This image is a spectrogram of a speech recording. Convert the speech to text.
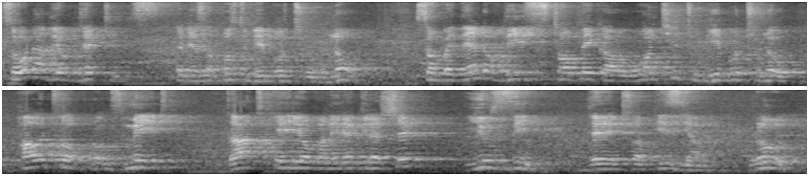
So what are the objectives that you're supposed to be able to know? So by the end of this topic, I want you to be able to know how to approximate that area of an irregular shape using the trapezium rule.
